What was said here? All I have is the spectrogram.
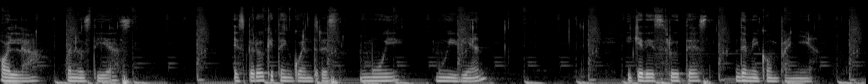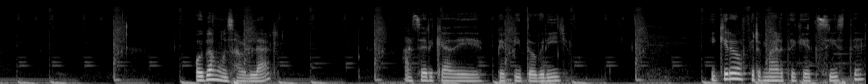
Hola, buenos días. Espero que te encuentres muy, muy bien y que disfrutes de mi compañía. Hoy vamos a hablar acerca de Pepito Grillo y quiero afirmarte que existe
